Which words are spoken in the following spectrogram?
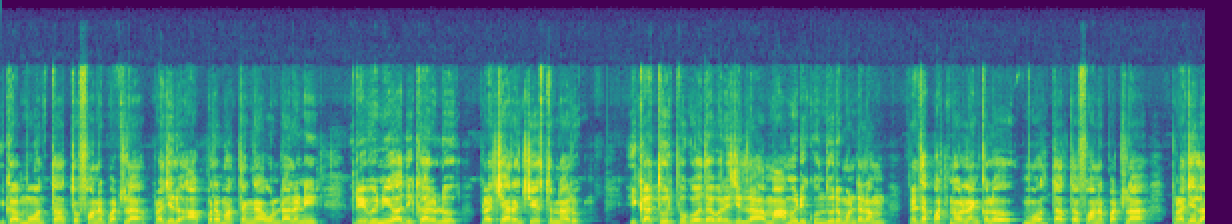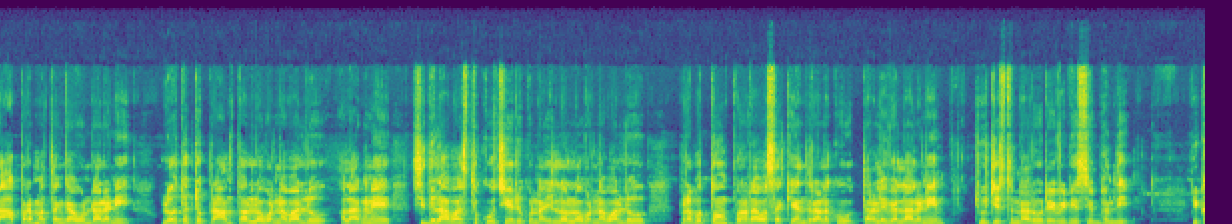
ఇక మోంతా తుఫాను పట్ల ప్రజలు అప్రమత్తంగా ఉండాలని రెవెన్యూ అధికారులు ప్రచారం చేస్తున్నారు. ఇక తూర్పుగోదావరి జిల్లా మామిడి కుందూరు మండలం పెదపట్నం లంకలో మోంతా తుఫాను పట్ల ప్రజలు అప్రమత్తంగా ఉండాలని లోతట్టు ప్రాంతాల్లో ఉన్నవాళ్ళు అలాగనే శిథిలావస్థకు చేరుకున్న ఇళ్ళలో ఉన్నవాళ్ళు ప్రభుత్వం పునరావాస కేంద్రాలకు తరలి వెళ్ళాలని సూచిస్తున్నారు రెవెన్యూ సిబ్బంది. ఇక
